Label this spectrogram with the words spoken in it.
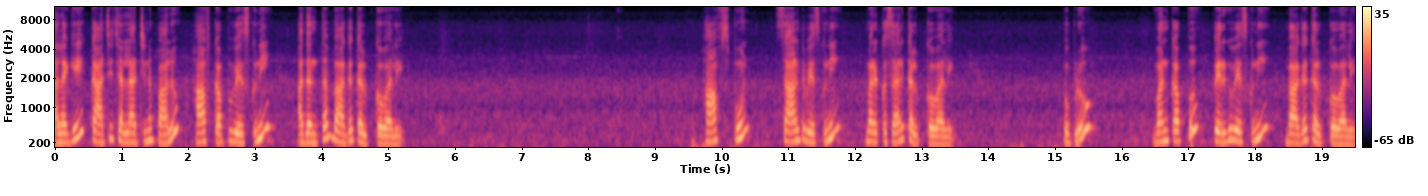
అలాగే కాచి చల్లార్చిన పాలు హాఫ్ కప్పు వేసుకుని అదంతా బాగా కలుపుకోవాలి. హాఫ్ స్పూన్ సాల్ట్ వేసుకుని మరొకసారి కలుపుకోవాలి. ఇప్పుడు వన్ కప్ పెరుగు వేసుకుని బాగా కలుపుకోవాలి.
